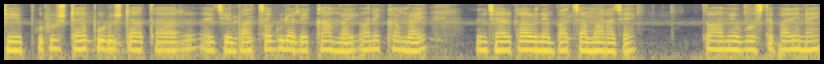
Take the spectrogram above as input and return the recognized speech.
যে পুরুষটা পুরুষটা তার এই যে বাচ্চাগুলারে কামড়ায়, অনেক কামড়ায়, যার কারণে বাচ্চা মারা যায়। তো আমিও বুঝতে পারি নাই,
